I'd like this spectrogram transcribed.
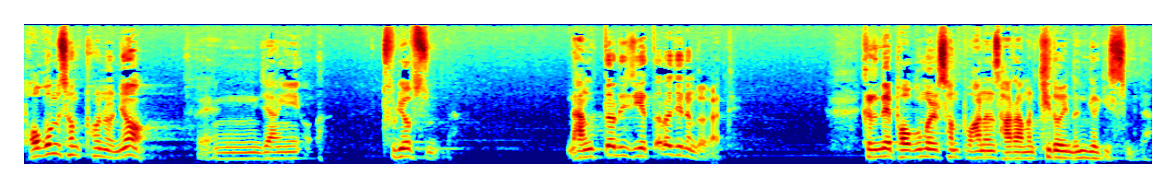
복음 선포는요, 굉장히 두렵습니다. 낭떠러지게 떨어지는 것 같아요. 그런데 복음을 선포하는 사람은 기도의 능력이 있습니다.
